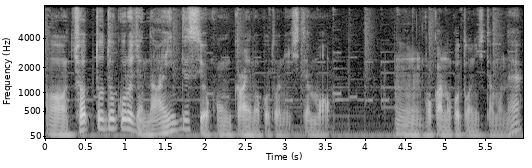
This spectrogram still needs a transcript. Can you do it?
あちょっとどころじゃないんですよ今回のことにしても。うん、他のことにしてもね。だか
